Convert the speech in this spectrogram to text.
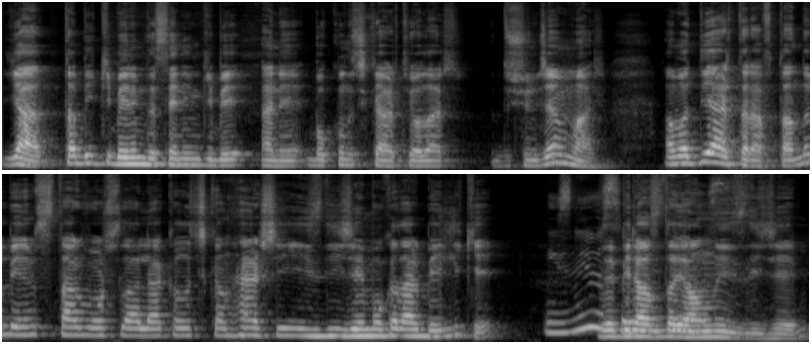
Ya tabii ki benim de senin gibi hani bokunu çıkartıyorlar düşüncem var. Ama diğer taraftan da benim Star Wars'la alakalı çıkan her şeyi izleyeceğim o kadar belli ki. İzliyorsun. Ve biraz da yanlı izleyeceğim.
